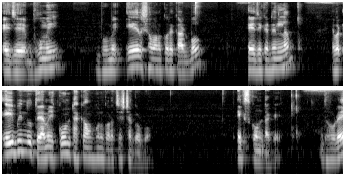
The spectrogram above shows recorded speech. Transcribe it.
এই যে ভূমি। ভূমি এর সমান করে কাটবো। এই যে কেটে নিলাম। এবার এই বিন্দুতে আমি কোনটাকে অঙ্কন করার চেষ্টা করব? এক্স কোনটাকে? ধরে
